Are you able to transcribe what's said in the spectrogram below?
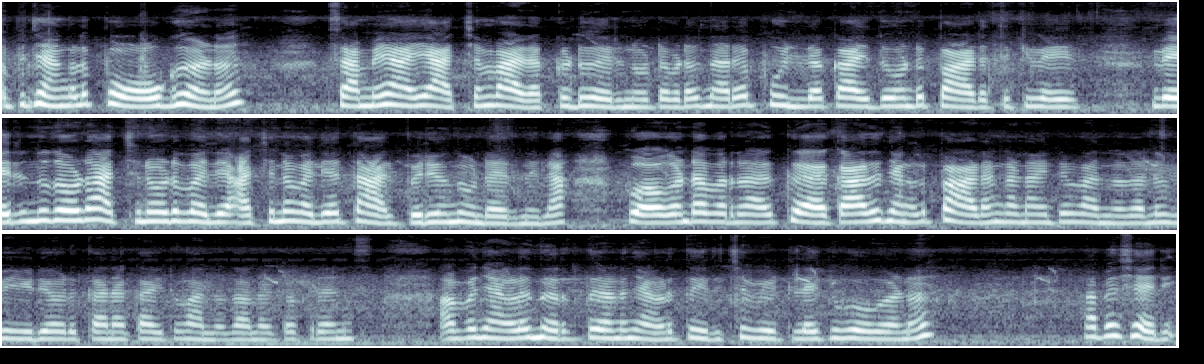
അപ്പോൾ ഞങ്ങൾ പോകുകയാണ് സമയമായി അച്ഛൻ വഴക്കിടുമായിരുന്നു കേട്ടോ ഇവിടെ നിറയെ പുല്ലൊക്കെ ആയതുകൊണ്ട് പാടത്തേക്ക് വരുന്നതോട് അച്ഛനോട് വലിയ അച്ഛന് വലിയ താല്പര്യമൊന്നും ഉണ്ടായിരുന്നില്ല. പോകേണ്ട പറഞ്ഞാൽ കേൾക്കാതെ ഞങ്ങൾ പാടം കാണാനായിട്ട് വന്നതാണ്. വീഡിയോ എടുക്കാനൊക്കെ ആയിട്ട് വന്നതാണ് കേട്ടോ ഫ്രണ്ട്സ് അപ്പോൾ ഞങ്ങൾ നിർത്തുകയാണ്. ഞങ്ങൾ തിരിച്ച് വീട്ടിലേക്ക് പോവുകയാണ് അപ്പോൾ ശരി.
